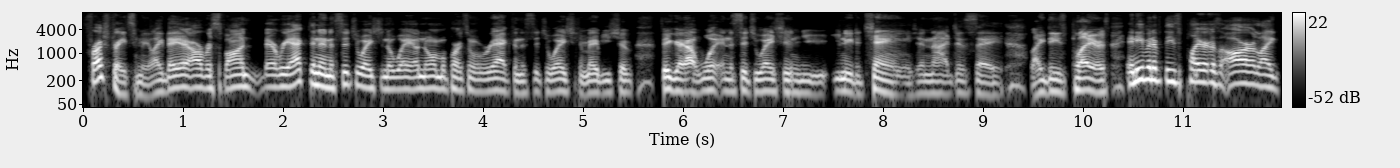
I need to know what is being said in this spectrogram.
frustrates me like they are respond they're reacting in a situation the way a normal person would react in a situation maybe you should figure out what in the situation you you need to change and not just say like these players and even if these players are like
